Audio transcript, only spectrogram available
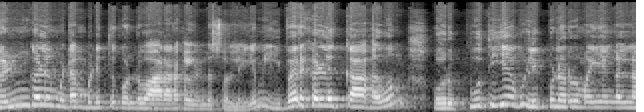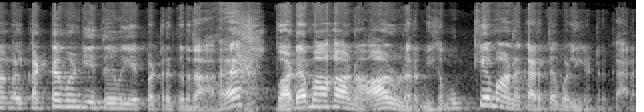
பெண்களும் இடம் பிடித்துக் கொண்டு வாரார்கள் என்று சொல்லியும் இவர்களுக்காகவும் ஒரு புதிய விழிப்புணர்வு மையங்கள் நாங்கள் கட்ட வேண்டிய தேவை ஏற்பட்டிருக்கிறதாக வடமாகாண ஆளுநர் மிக முக்கியமான கருத்தை வெளியிட்டிருக்கார்.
